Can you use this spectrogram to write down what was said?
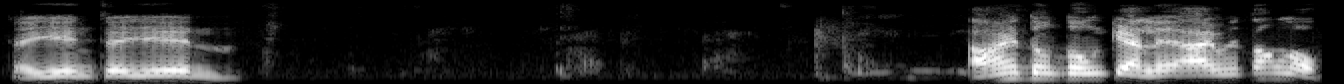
ใจเย็นใจเย็น เอาให้ตรงๆแก่นเลยไอไม่ต้องหลบ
